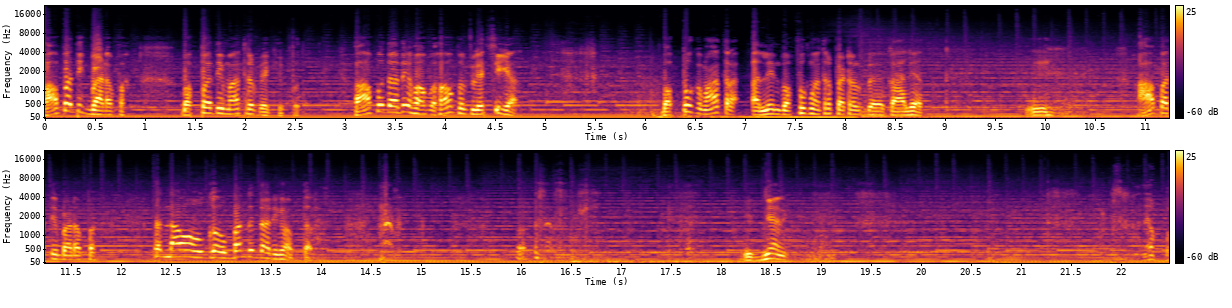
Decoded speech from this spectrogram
ಹಾಪತಿಗೆ ಬೇಡಪ್ಪ. ಬಪ್ಪತಿ ಮಾತ್ರ ಬೇಕಿಪ್ಪದು ಅದೇ ಹಾಪ ಹಾಪ ಪ್ಲೇಸಿಗೆ ಬಪ್ಪಗೆ ಮಾತ್ರ ಅಲ್ಲಿಂದ ಬಪ್ಪಕ್ಕೆ ಮಾತ್ರ ಪೆಟ್ರೋಲ್ ಖಾಲಿ ಆಯ್ತು ಆಪತಿ ಬೇಡಪ್ಪ. ನಾವು ಬಂದ ಬಂದದ್ ದಾರಿಗೆ ಹೋಗ್ತಲ್ಲ. ವಿಜ್ಞಾನಿ. ಅಪ್ಪ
